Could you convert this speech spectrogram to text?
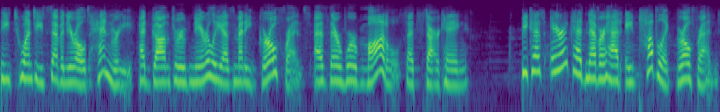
the 27 year old Henry had gone through nearly as many girlfriends as there were models at Star King. Because Eric had never had a public girlfriend,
